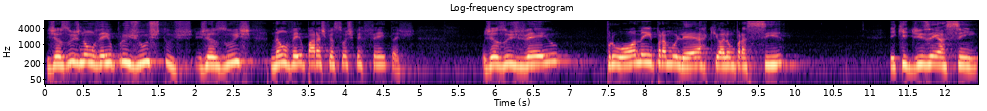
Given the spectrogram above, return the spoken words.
Jesus não veio para os justos, Jesus não veio para as pessoas perfeitas. Jesus veio para o homem e para a mulher que olham para si e que dizem assim:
